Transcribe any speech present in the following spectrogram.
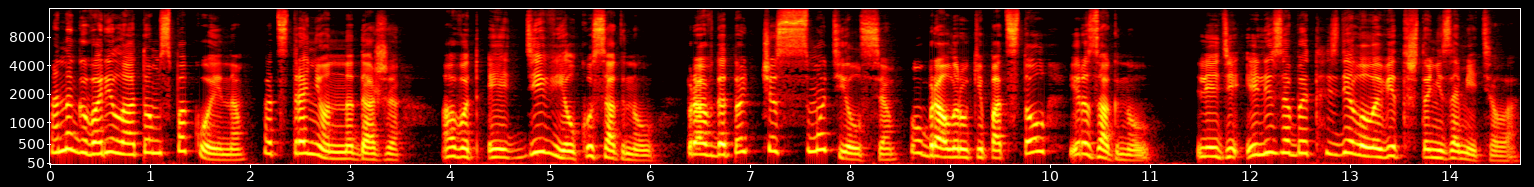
Она говорила о том спокойно, отстраненно даже, а вот Эдди вилку согнул. Правда, тотчас смутился, убрал руки под стол и разогнул. Леди Элизабет сделала вид, что не заметила.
